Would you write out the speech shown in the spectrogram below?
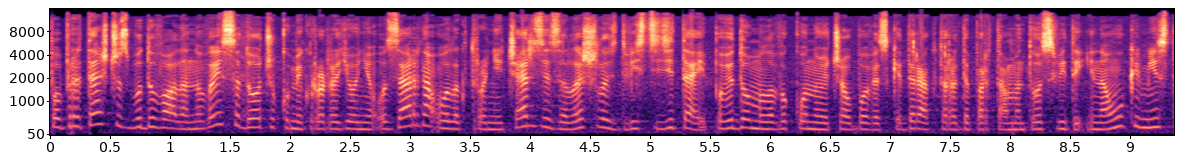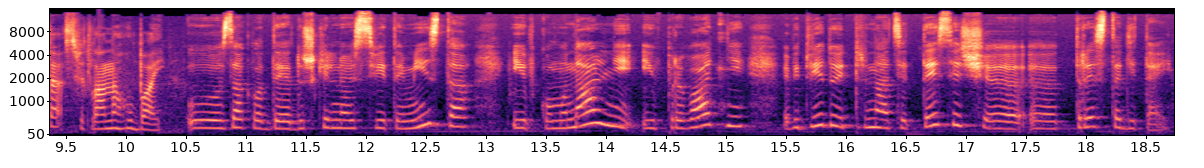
Попри те, що збудували новий садочок у мікрорайоні Озерна, у електронній черзі залишилось 200 дітей, повідомила виконуюча обов'язки директора департаменту освіти і науки міста Світлана Губай. У заклади дошкільної освіти міста і в комунальні, і в приватні відвідують 13 тисяч е, 300 дітей.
